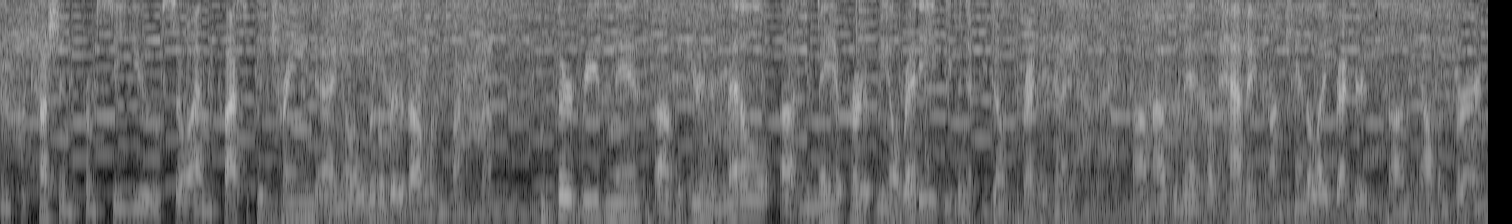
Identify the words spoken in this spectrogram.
in percussion from CU, so I'm classically trained and I know a little bit about what I'm talking about. The third reason is um, if you're into metal, uh, you may have heard of me already, even if you don't recognize me. Um, I was a band called Havok on Candlelight Records on the album Burn,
